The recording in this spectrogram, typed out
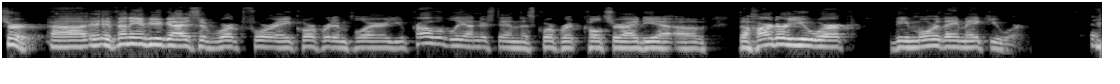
Sure. Uh, if any of you guys have worked for a corporate employer, you probably understand this corporate culture idea of the harder you work, the more they make you work.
